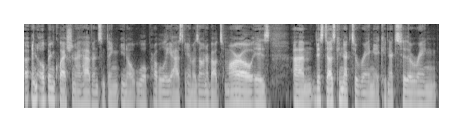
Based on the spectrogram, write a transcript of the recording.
uh, an open question I have, and something you know we'll probably ask Amazon about tomorrow, is um, this does connect to Ring. It connects to the Ring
